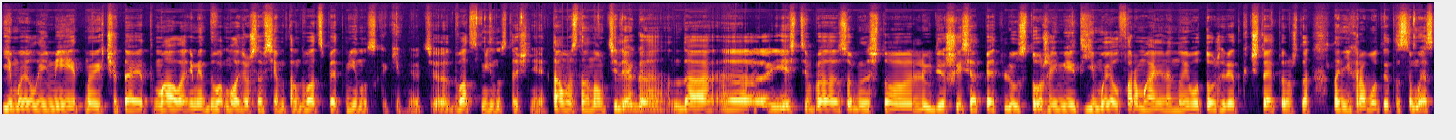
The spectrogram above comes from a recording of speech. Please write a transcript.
e-mail имеет, но их читает мало, имеет молодежь совсем там 25 минус, каких-нибудь 20 э, минус точнее. Там в основном телега, да. Э, есть особенность, что люди 65 плюс тоже имеют e-mail формально, но его тоже редко читают, потому что на них работают смс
